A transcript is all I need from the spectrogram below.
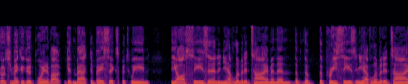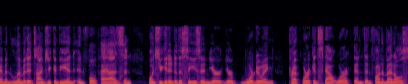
Coach, you make a good point about getting back to basics between the off season and you have limited time, and then the the, the preseason you have limited time, and limited times you can be in, in full pads, and once you get into the season, you're you're more doing prep work and scout work than than fundamentals.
